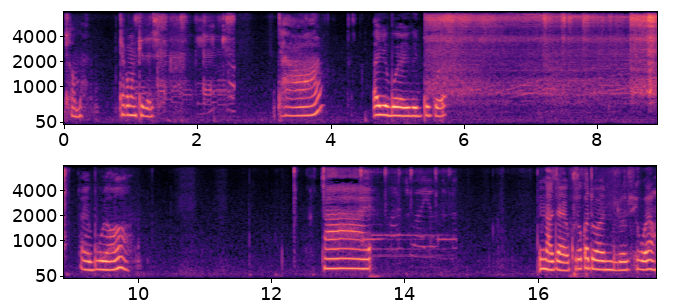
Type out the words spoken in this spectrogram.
잠깐만 잠깐만 기다려주세요. 자, 아 이게 뭐야 이게 또 뭐야? 아 이게 뭐야? 자, 맞아요. 구독과 좋아요 눌러주시고요.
